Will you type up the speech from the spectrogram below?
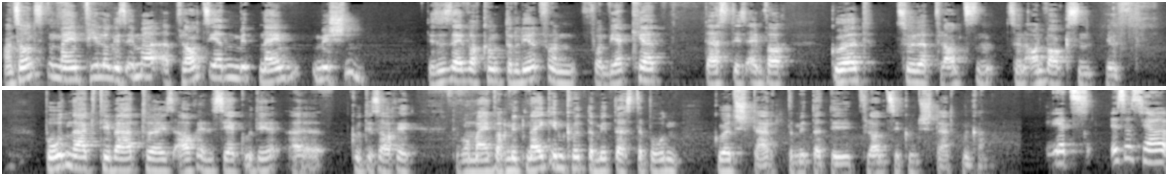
Ansonsten meine Empfehlung ist immer Pflanzerden mit mischen. Das ist einfach kontrolliert von, von Werk her, dass das einfach gut zu der Pflanzen, zum Anwachsen hilft. Bodenaktivator ist auch eine sehr gute, äh, gute Sache, wo man einfach mit reingeben kann, damit dass der Boden gut startet, damit er die Pflanze gut starten kann. Jetzt ist es ja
